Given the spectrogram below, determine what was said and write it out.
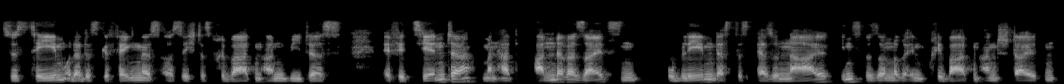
System oder das Gefängnis aus Sicht des privaten Anbieters effizienter. Man hat andererseits ein Problem, dass das Personal, insbesondere in privaten Anstalten,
